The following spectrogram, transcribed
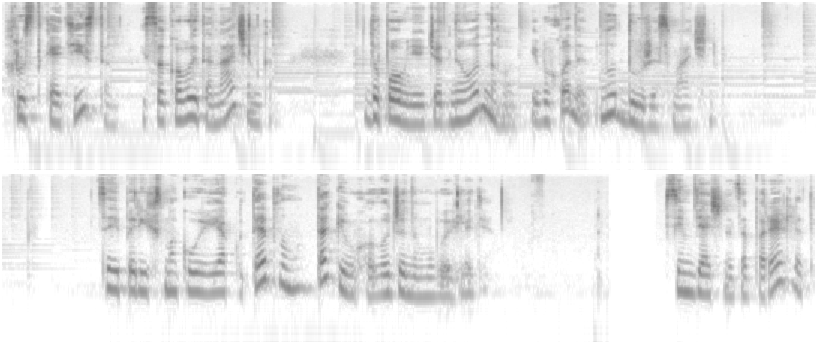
Хрустке тісто і соковита начинка доповнюють одне одного і виходить ну дуже смачно. Цей пиріг смакує як у теплому, так і в охолодженому вигляді. Всім вдячна за перегляд!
